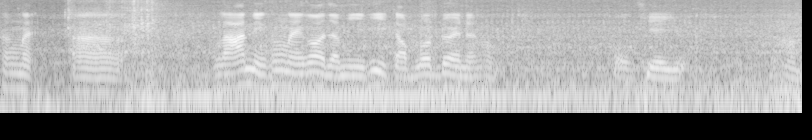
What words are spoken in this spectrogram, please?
ข้างในอ่า ร้านนี่ข้างในก็จะมีที่กลับรถด้วยนะครับ โอเคอยู่นะครับ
